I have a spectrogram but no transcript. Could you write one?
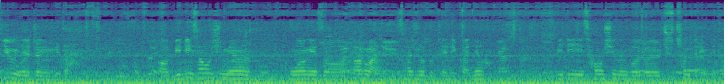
띄울 예정입니다. 어, 미리 사오시면 공항에서 따로 안 사셔도 되니까요. 미리 사오시는 것을 추천드립니다.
